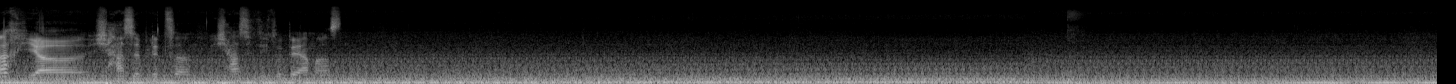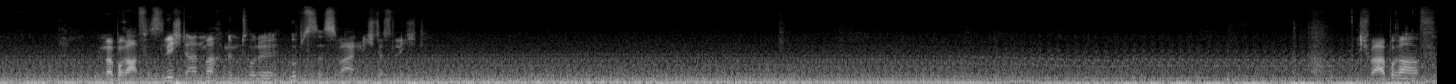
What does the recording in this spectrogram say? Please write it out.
Ach ja, ich hasse Blitzer. Ich hasse sie so dermaßen. Immer brav das Licht anmachen im Tunnel. Ups, das war nicht das Licht. Ich war brav.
